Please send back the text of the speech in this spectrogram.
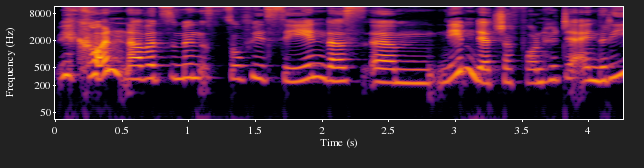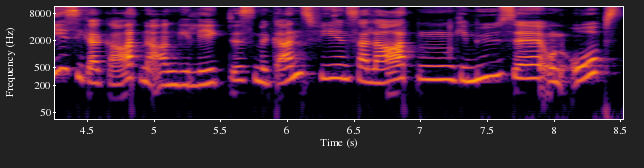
Wir konnten aber zumindest so viel sehen, dass ähm, neben der Chaffon-Hütte ein riesiger Garten angelegt ist mit ganz vielen Salaten, Gemüse und Obst.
